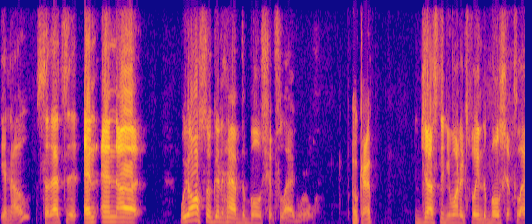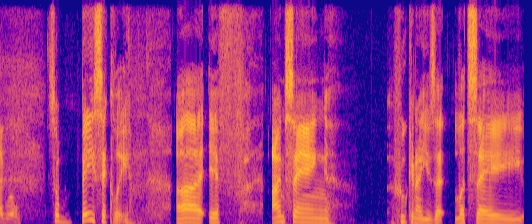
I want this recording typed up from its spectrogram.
you know. So that's it. And and uh we also gonna have the bullshit flag rule. Okay. Justin, you want to explain the bullshit flag rule? So basically, uh, if I'm saying, who can I use it? Let's say,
